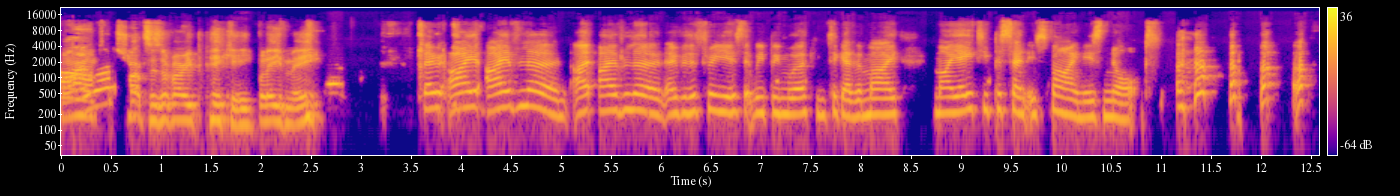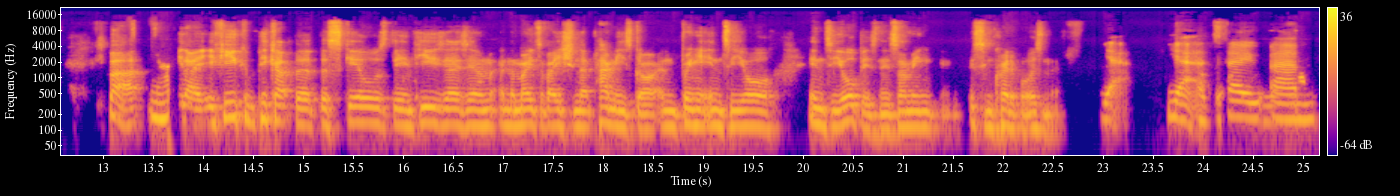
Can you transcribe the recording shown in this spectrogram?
my oh, instructors are very picky, believe me. So I I have learned I I have learned over the three years that we've been working together. My my eighty percent is fine is not. but you know, if you can pick up the the skills, the enthusiasm, and the motivation that Pammie's got, and bring it into your into your business, I mean, it's incredible, isn't it? Yeah, yeah. So um,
